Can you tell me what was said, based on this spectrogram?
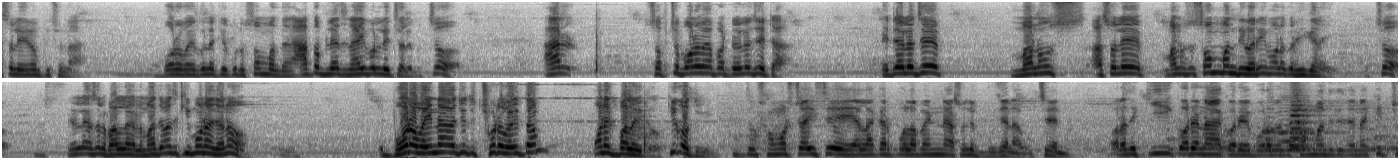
আসলে এরকম কিছু না। বড় ভাই বলে কেউ কোনো সম্মান দেয় না। আতব লেজ নাই বললেই চলে, বুঝছ? আর সবচেয়ে বড় ব্যাপারটা হলো যেটা এটা। হলো যে মানুষ আসলে মানুষের সম্মান দিবারই মনে করে হিগে নাই, বুঝছ? এটা আসলে ভালো লাগে না। মাঝে মাঝে কি মনে হয় জানো? বড় ভাই না যদি ছোট ভাই হইতাম, অনেক ভালো হইতো। কি কো তুমি? কিন্তু সমস্যা হইছে, এলাকার পোলাপাইন না আসলে বুঝে না, বুঝছেন? ওরা যে কি করে না করে বড় ভাইকে সম্মান দিতে চায় না, কিচ্ছু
